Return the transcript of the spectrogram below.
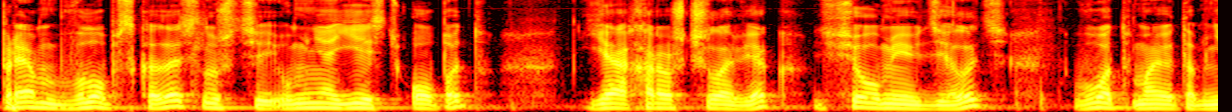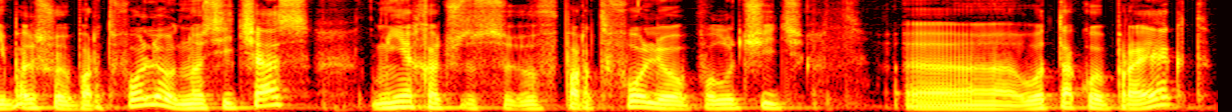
прям в лоб сказать, слушайте, у меня есть опыт, я хороший человек, все умею делать, вот мое там небольшое портфолио, но сейчас мне хочу в портфолио получить вот такой проект,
